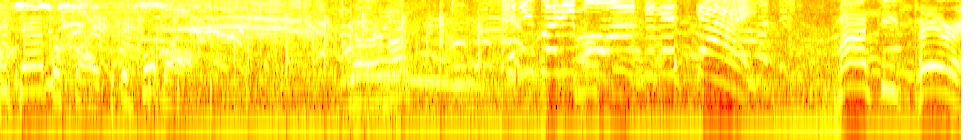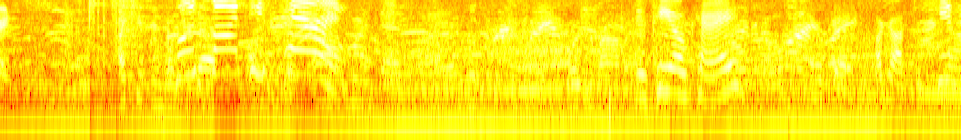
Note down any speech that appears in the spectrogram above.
what dad looks like for football. You all right, Mom? Anybody belong to this guy? Monty's parents. I can't remember Who's dad Monty's parents? Is he okay? Okay, I got this. He's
